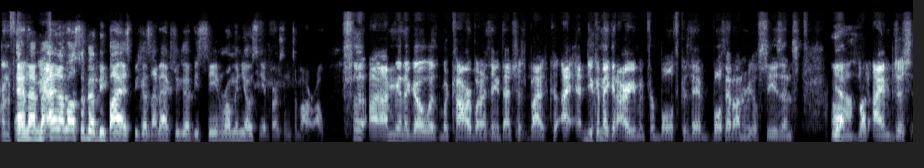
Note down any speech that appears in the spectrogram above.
and I'm and I'm also going to be biased because I'm actually going to be seeing Roman Josi in person tomorrow. I'm going to go with Makar, but I think that's just biased. I, you can make an argument for both because they have both had unreal seasons. Yeah. Um, but I'm just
